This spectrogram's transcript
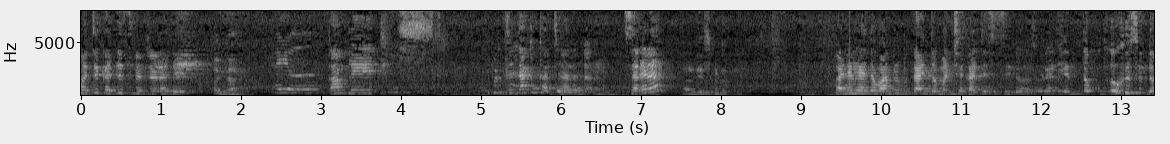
మంచిగా కట్ చేస్తున్నాడు చూడండి. అన్నా కంప్లీట్ ఇప్పుడు తిన్నాక కట్ చేయాలంట. సరేనా? ఫైనల్గా అయితే వన్ రూపీ కాయిన్తో మంచిగా కట్ చేసేసిండు. చూడండి ఎంత ముద్దుగా కూర్చుండో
